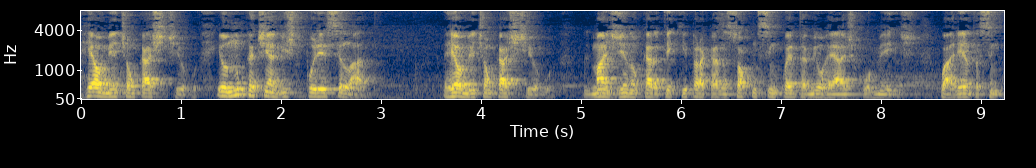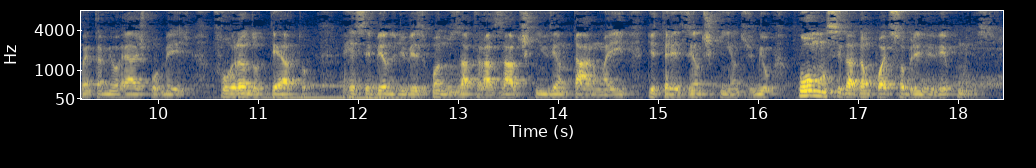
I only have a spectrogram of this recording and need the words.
Realmente é um castigo. Eu nunca tinha visto por esse lado. Realmente é um castigo. Imagina o cara ter que ir para casa só com 50 mil reais por mês. 40, 50 mil reais por mês, furando o teto, recebendo de vez em quando os atrasados que inventaram aí de 300, 500 mil. Como um cidadão pode sobreviver com isso?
